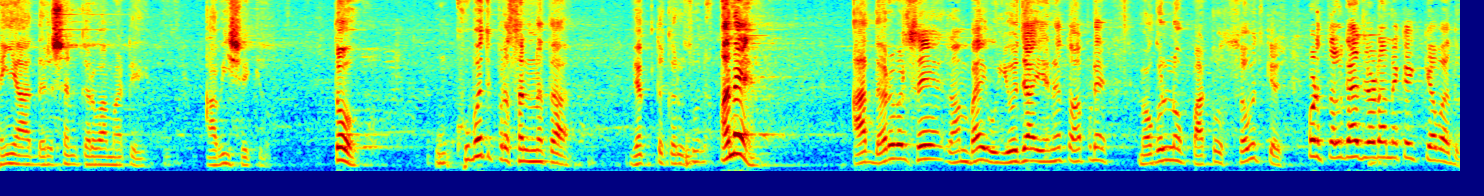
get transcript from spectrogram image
અહીંયા દર્શન કરવા માટે આવી શક્યો. તો હું ખૂબ જ પ્રસન્નતા વ્યક્ત કરું છું અને આ દર વર્ષે રામભાઈ યોજાય એને તો આપણે મોગલનો પાટોત્સવ જ કહે પણ તલગાજડાને કંઈક કહેવા દો.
